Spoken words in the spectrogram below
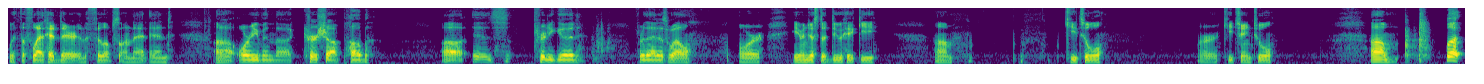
with the flathead there and the Phillips on that end uh, or even the Kershaw Pub uh, is pretty good for that as well, or even just a doohickey um, key tool or keychain tool. Um, but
